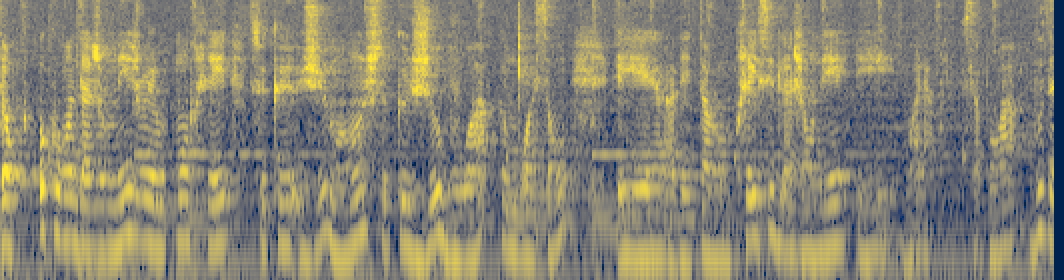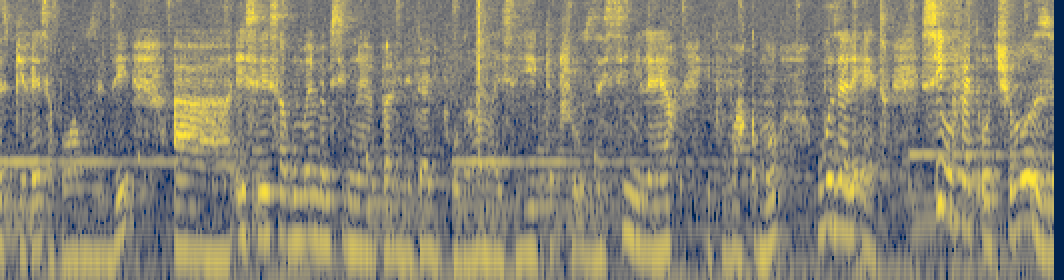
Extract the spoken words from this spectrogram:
donc, au courant de la journée, je vais montrer ce que je mange, ce que je bois comme boisson et à des temps précis de la journée. Et voilà ça pourra vous inspirer, ça pourra vous aider à essayer ça vous-même, même si vous n'avez pas le détail du programme, à essayer quelque chose de similaire et pour voir comment vous allez être. Si vous faites autre chose,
